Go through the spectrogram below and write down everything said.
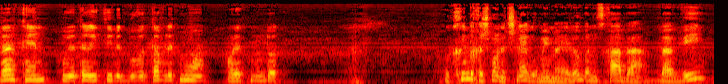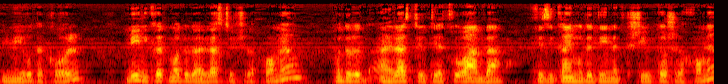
ועל כן הוא יותר איטי בתגובותיו לתנועה או לתנודות. לוקחים בחשבון את שני הגורמים האלו בנוסחה הבאה. ב-V היא מהירות הקול, B נקראת מודול האלסטיות של החומר, מודול האלסטיות היא הצורה בה פיזיקאים מודדים את קשיותו של החומר,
